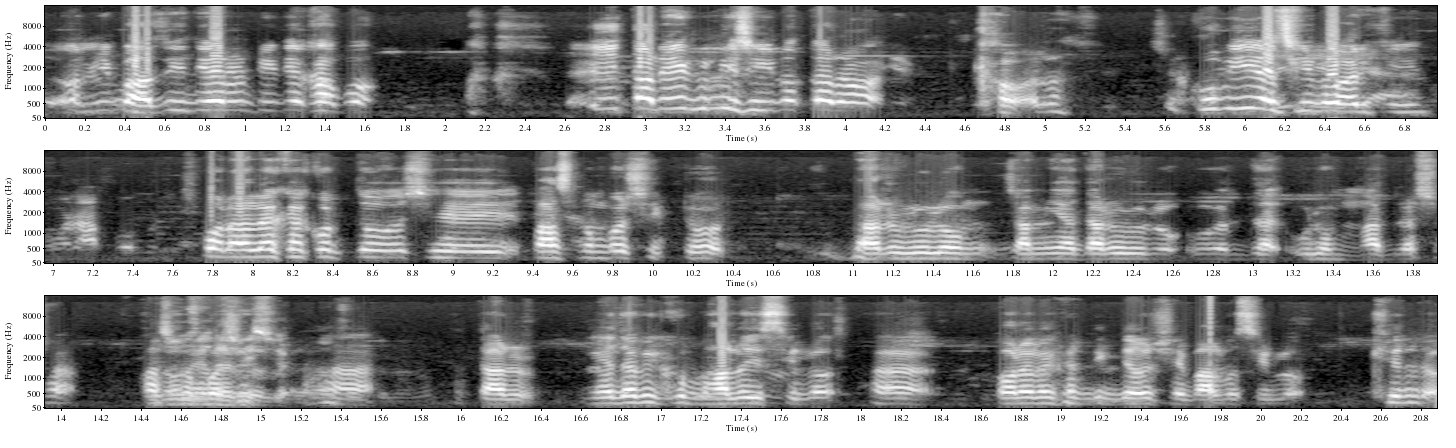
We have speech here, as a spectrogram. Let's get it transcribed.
আমি ভাজি দিয়ে রুটি দিয়ে খাব। এই তার এগুলি ছিল তার খাওয়ার। সে খুবই ইয়ে ছিল আর কি। পড়ালেখা করতো সে পাঁচ নম্বর সেক্টর দারুল উলুম জামিয়া দারুল উলুম- মাদ্রাসা। পাঁচ নম্বর সেক্টর হ্যাঁ তার মেধাবী খুব ভালোই ছিল। হ্যাঁ পড়ালেখার দিক দিয়েও সে ভালো ছিল। কিন্তু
